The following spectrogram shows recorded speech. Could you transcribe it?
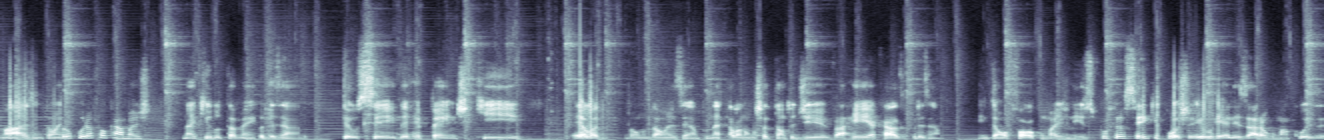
mais, então procura focar mais naquilo também. Por exemplo, eu sei de repente que ela, vamos dar um exemplo, né? Ela não gosta tanto de varrer a casa, por exemplo. Então eu foco mais nisso porque eu sei que, poxa, eu realizar alguma coisa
